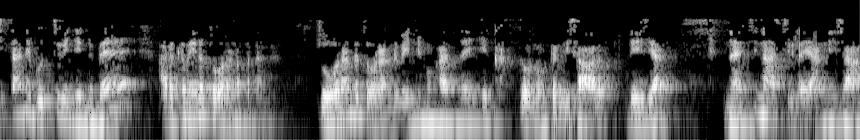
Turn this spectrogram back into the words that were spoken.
ස්ථානේ බුද්ධ විඳින්න බෑ. අරක මේක තෝරන්න පටන් ගන්න. තෝරන්න තෝරන්න වෙන්නේ මොකද්ද? එකක් තෝරනකොට විශාල දේශයක් නැති නැතිලා යන නිසා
